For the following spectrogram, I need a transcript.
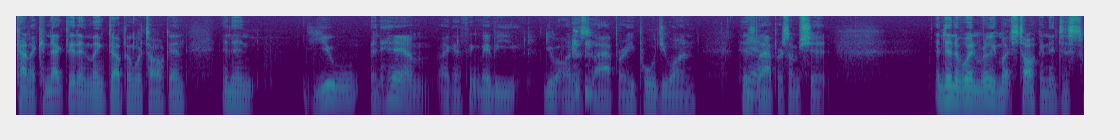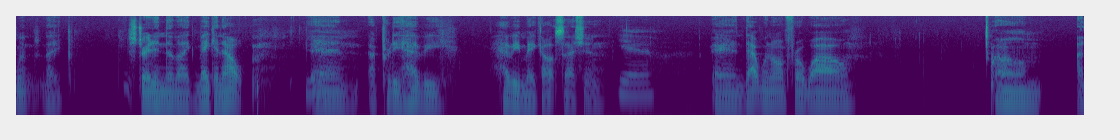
kind of connected and linked up, and we're talking, and then you and him, like I think maybe you were on his lap or he pulled you on his Yeah. lap or some shit. And then it wasn't really much talking. It just went like straight into like making out and a pretty heavy, heavy makeout session. yeah. And that went on for a while. Um, I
